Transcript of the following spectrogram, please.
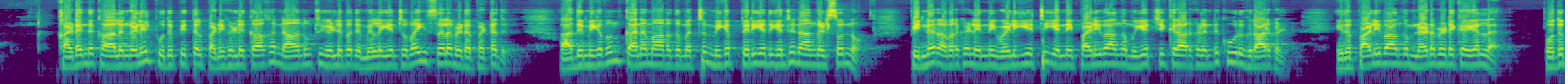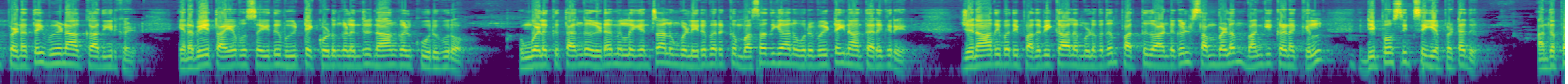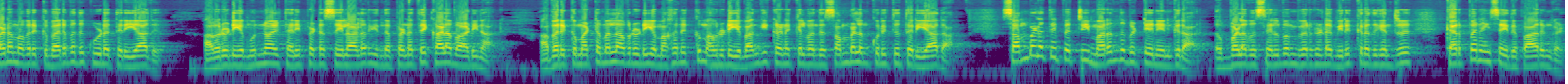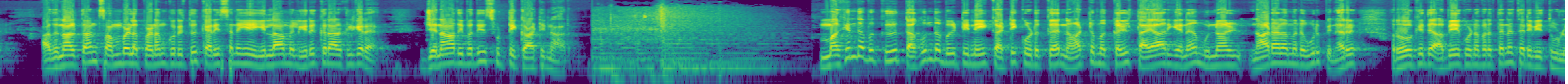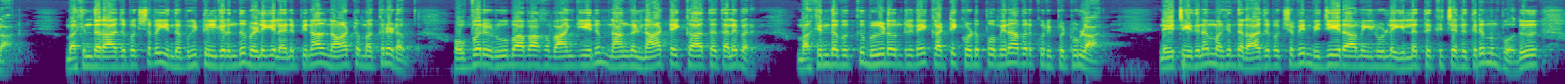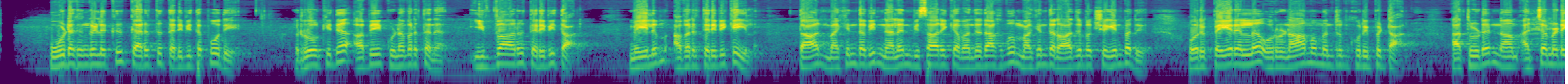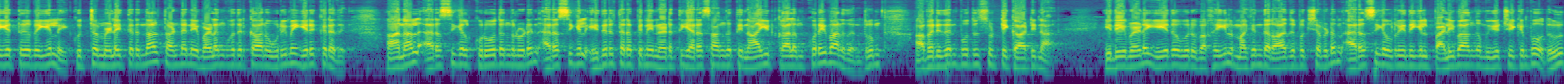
கடந்த காலங்களில் புதுப்பித்தல் பணிகளுக்காக நானூற்று எழுபது மில்லியன் ரூபாய் செலவிடப்பட்டது. அது மிகவும் கனமானது மற்றும் மிகப்பெரியது என்று நாங்கள் சொன்னோம். பின்னர் அவர்கள் என்னை வெளியேற்றி என்னை பழிவாங்க முயற்சிக்கிறார்கள் என்று கூறுகிறார்கள். இது பழிவாங்கும் நடவடிக்கை அல்ல. பொதுப்பணத்தை வீணாக்காதீர்கள். எனவே தயவு செய்து வீட்டை கொடுங்கள் என்று நாங்கள் கூறுகிறோம். உங்களுக்கு தங்க இடமில்லை என்றால் உங்கள் இருவருக்கும் வசதியான ஒரு வீட்டை நான் தருகிறேன். ஜனாதிபதி பதவிக்காலம் முழுவதும் பத்து ஆண்டுகள் சம்பளம் வங்கிக் கணக்கில் டிபாசிட் செய்யப்பட்டது. அந்த பணம் அவருக்கு வருவது கூட தெரியாது. அவருடைய முன்னாள் தனிப்பட்ட செயலாளர் இந்த பணத்தை களவாடினார். அவருக்கு மட்டுமல்ல அவருடைய மகனுக்கும் அவருடைய வங்கிக் கணக்கில் வந்த சம்பளம் குறித்து தெரியாதா? சம்பளத்தை பற்றி மறந்துவிட்டேன் என்கிறார். எவ்வளவு செல்வம் இவர்களிடம் இருக்கிறது என்று கற்பனை செய்து பாருங்கள். அதனால்தான் சம்பள பணம் குறித்து கரிசனையே இல்லாமல் இருக்கிறார்கள் என ஜனாதிபதி சுட்டிக்காட்டினார். மகிந்தவுக்கு தகுந்த வீட்டினை கட்டிக் கொடுக்க நாட்டு மக்கள் தயார் என முன்னாள் நாடாளுமன்ற உறுப்பினர் ரோஹித அபயகுணவர்த்தன தெரிவித்துள்ளார். மஹிந்த ராஜபக்ஷவை இந்த வீட்டில் இருந்து வெளியில் அனுப்பினால் நாட்டு மக்களிடம் ஒவ்வொரு ரூபாவாக வாங்கியேனும் நாங்கள் நாட்டை காத்த தலைவர் மஹிந்தவுக்கு வீடொன்றினை கட்டி கொடுப்போம் என அவர் குறிப்பிட்டுள்ளார். நேற்றைய தினம் மஹிந்த ராஜபக்ஷவின் விஜயராமையில் உள்ள இல்லத்துக்கு சென்று திரும்பும் போது ஊடகங்களுக்கு கருத்து தெரிவித்த போதே ரோகித அபே குணவர்த்தன இவ்வாறு தெரிவித்தார். மேலும் அவர் தெரிவிக்கையில் தான் மஹிந்தவின் நலன் விசாரிக்க வந்ததாகவும் மஹிந்த ராஜபக்ஷ என்பது ஒரு பெயரல்ல ஒரு நாமம் என்றும் குறிப்பிட்டார். அத்துடன் நாம் அச்சமடைய தேவையில்லை. குற்றம் இழைத்திருந்தால் தண்டனை வழங்குவதற்கான உரிமை இருக்கிறது. ஆனால் அரசியல் குரோதங்களுடன் அரசியல் எதிர்த்தரப்பினை நடத்திய அரசாங்கத்தின் ஆயுட்காலம் குறைவானது என்றும் அவர் இதன்போது சுட்டிக்காட்டினார். இதேவேளை ஏதோ ஒரு வகையில் மஹிந்த ராஜபக்ஷவிடம் அரசியல் ரீதியில் பழிவாங்க முயற்சிக்கும் போது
